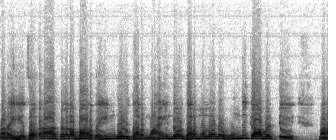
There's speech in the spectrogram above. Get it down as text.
మన ఈ సనాతన భారత హిందూ ధర్మం హైందవ ధర్మంలోనే ఉంది కాబట్టి మన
